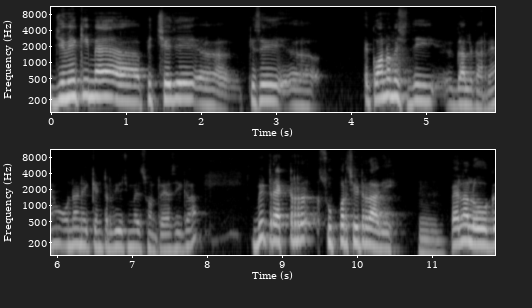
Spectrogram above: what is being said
ਜਿਵੇਂ ਕਿ ਮੈਂ ਪਿੱਛੇ ਜੇ ਕਿਸੇ ਇਕਨੋਮਿਸਟ ਦੀ ਗੱਲ ਕਰ ਰਿਹਾ ਉਹਨਾਂ ਨੇ ਇੱਕ ਇੰਟਰਵਿਊ 'ਚ ਮੈਂ ਸੁਣ ਰਿਹਾ ਸੀਗਾ ਵੀ ਟਰੈਕਟਰ ਸੁਪਰ ਸੀਟਰ ਆ ਗਏ। ਪਹਿਲਾਂ ਲੋਕ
